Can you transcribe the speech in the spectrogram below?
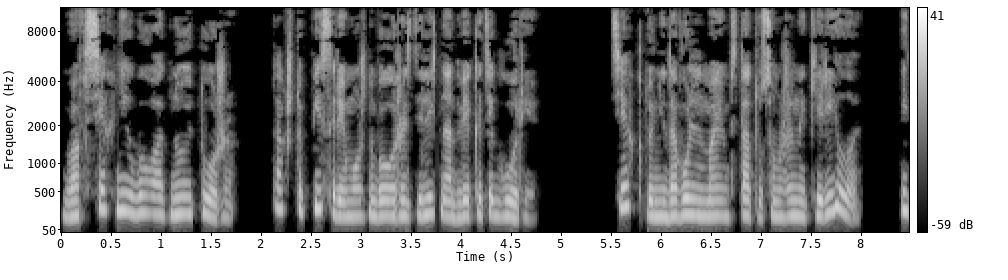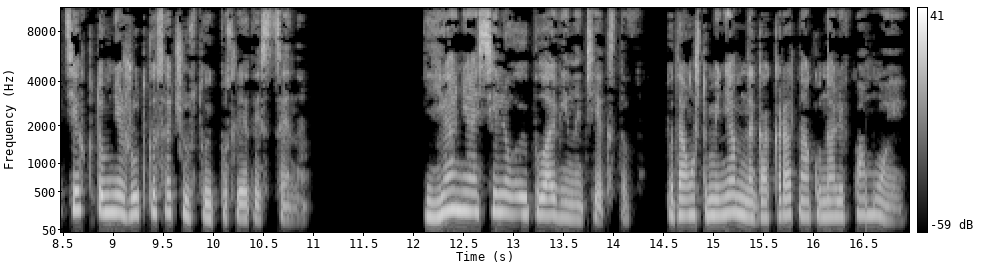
Во всех них было одно и то же, так что писарей можно было разделить на две категории: тех, кто недоволен моим статусом жены Кирилла, и тех, кто мне жутко сочувствует после этой сцены. Я не осилила и половины текстов, потому что меня многократно окунали в помои,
